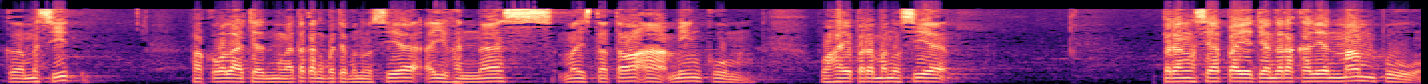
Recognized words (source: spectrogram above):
ke masjid Faqala dan mengatakan kepada manusia, ayuhan nas, man istata'a minkum. Wahai para manusia, barang siapa yang di antara kalian mampu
